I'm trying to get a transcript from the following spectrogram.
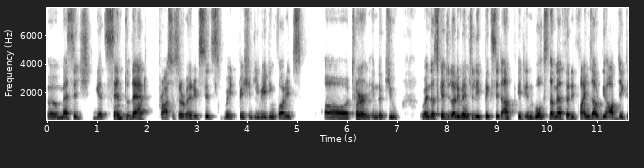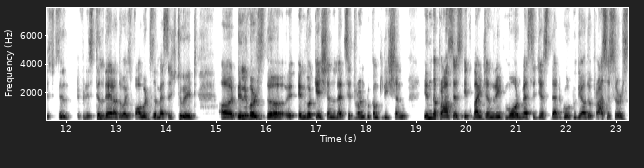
uh, message gets sent to that processor where it sits wait, patiently waiting for its uh, turn in the queue. When the scheduler eventually picks it up, it invokes the method, it finds out the object is still, if it is still there, otherwise forwards the message to it, uh, delivers the invocation, lets it run to completion. In the process, it might generate more messages that go to the other processors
